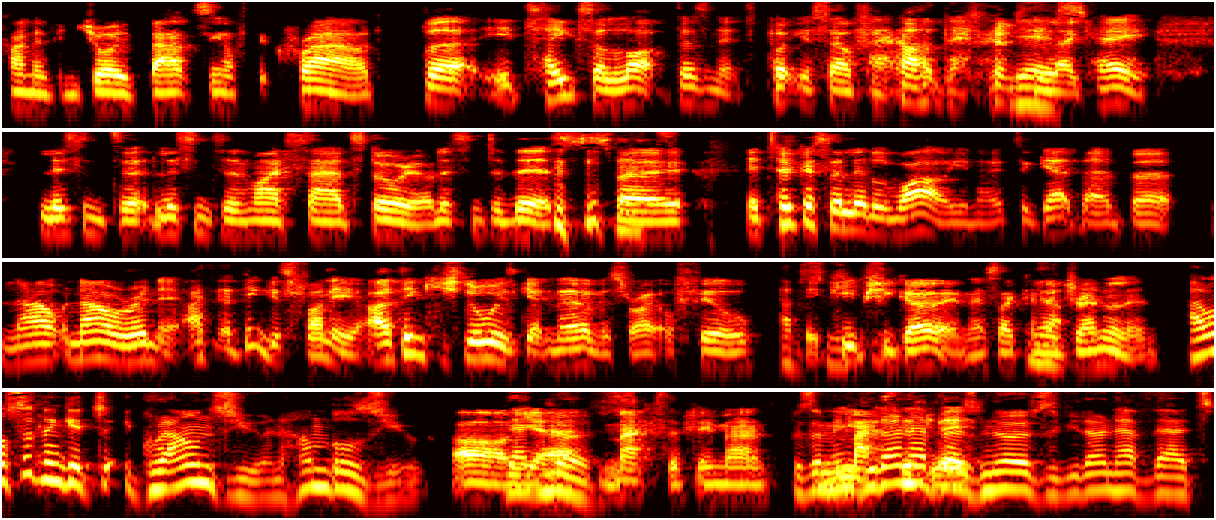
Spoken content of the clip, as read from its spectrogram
kind of enjoy bouncing off the crowd. But it takes a lot, doesn't it, to put yourself out there and yes. be like, "Hey, listen to listen to my sad story or listen to this. So it took us a little while, you know, to get there, but now now we're in it. I, th- I, think it's funny. I think you should always get nervous, right, or feel Absolutely. it keeps you going. It's like an yeah. adrenaline. I also think it grounds you and humbles you. Oh yeah, nerves. massively, man. Because I mean, massively. if you don't have those nerves, if you don't have that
